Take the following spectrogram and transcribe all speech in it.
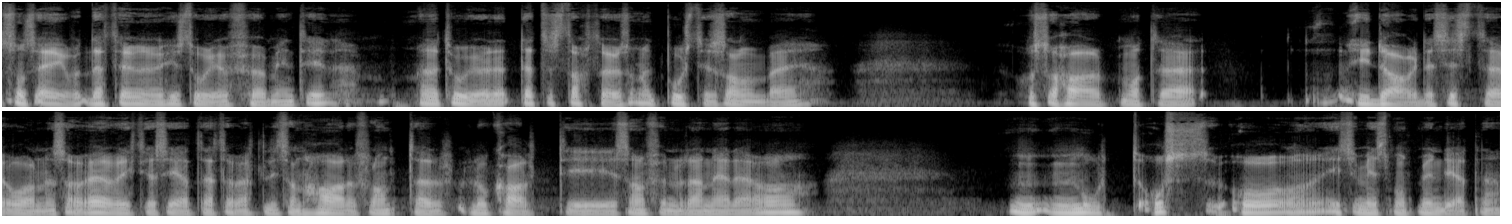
sånn som jeg, Dette er jo en historie før min tid, men jeg tror jo det, dette starta jo som et positivt samarbeid. Og så har på en måte i dag, de siste årene, så er det viktig å si at dette har vært litt sånn harde fronter lokalt i samfunnet der nede. og mot oss, og ikke minst mot myndighetene.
